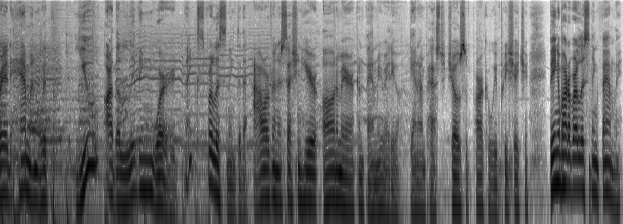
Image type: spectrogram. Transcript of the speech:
Fred Hammond with You Are the Living Word. Thanks for listening to the Hour of Intercession here on American Family Radio. Again, I'm Pastor Joseph Parker. We appreciate you being a part of our listening family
